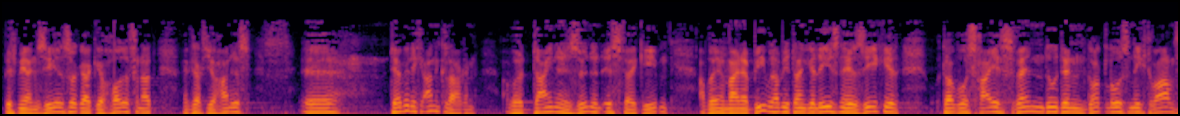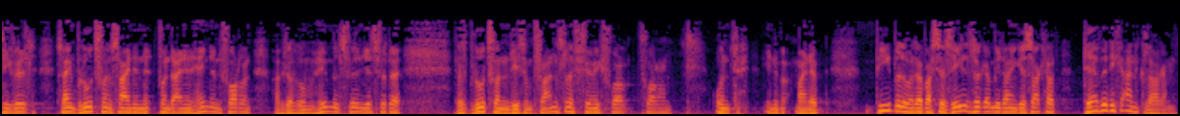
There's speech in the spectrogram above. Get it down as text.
bis mir ein Seelsorger geholfen hat. Er hat gesagt, Johannes, äh, der will dich anklagen aber deine Sünden ist vergeben. Aber in meiner Bibel habe ich dann gelesen, Ezekiel, da wo es heißt, wenn du den Gottlosen nicht warnst, ich will sein Blut von, seinen, von deinen Händen fordern. Habe ich gesagt, um Himmels Willen, jetzt wird er das Blut von diesem Franzl für mich fordern. Und in meiner Bibel oder was der Seelsorger mir dann gesagt hat, der will ich anklagen.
